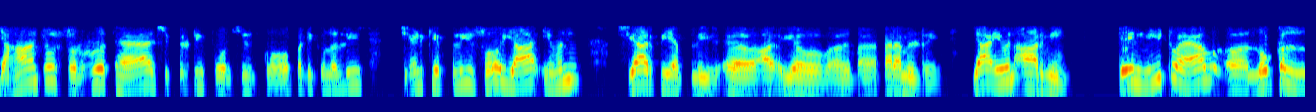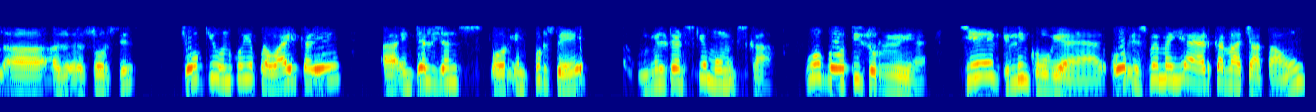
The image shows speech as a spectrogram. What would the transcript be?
यहाँ जो ज़रूरत है सिक्योरिटी फोर्सेस को पर्टिकुलरली जे के पुलिस हो या इवन सीआरपीएफ पुलिस पैरामिलिट्री या even army they need to have local sources जो कि उनको ये प्रोवाइड करे इंटेलिजेंस और इनपुट्स दे मिलिटेंट्स के मूवमेंट्स का, वो बहुत ही ज़रूरी है। ये लिंक हो गया है और इसमें मैं ये ऐड करना चाहता हूँ।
